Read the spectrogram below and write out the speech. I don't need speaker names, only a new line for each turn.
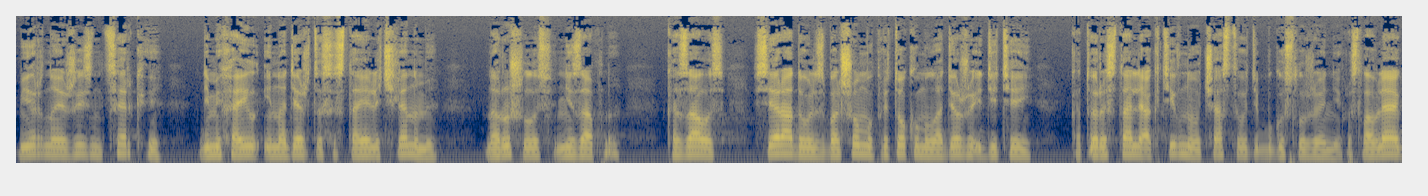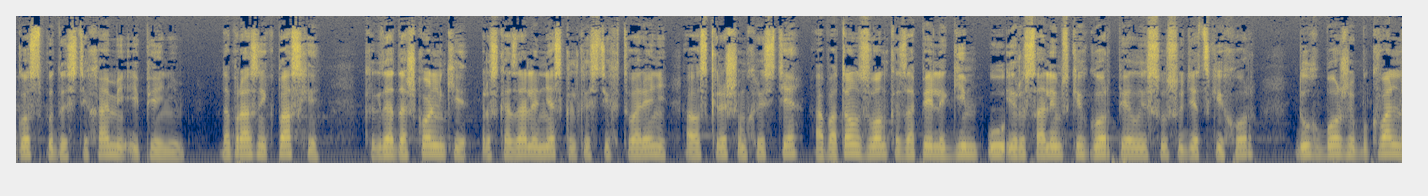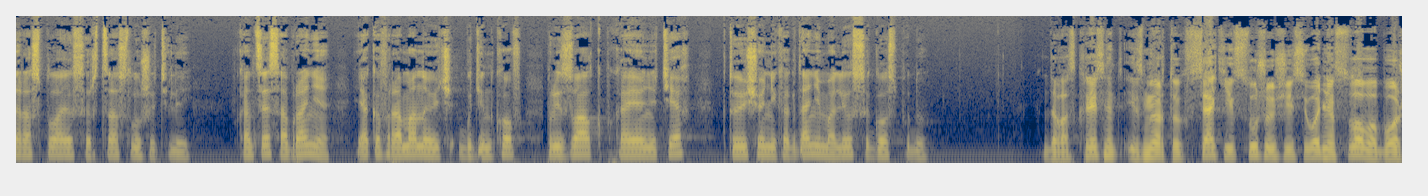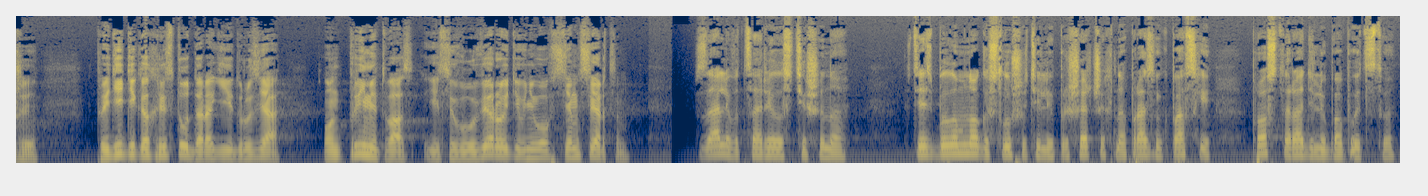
Мирная жизнь церкви, где Михаил и Надежда состояли членами, нарушилась внезапно. Казалось, все радовались большому притоку молодежи и детей, которые стали активно участвовать в богослужении, прославляя Господа стихами и пением. На праздник Пасхи, когда дошкольники рассказали несколько стихотворений о воскресшем Христе, а потом звонко запели гимн «У Иерусалимских гор пел Иисусу детский хор», Дух Божий буквально расплавил сердца слушателей – конце собрания Яков Романович Буденков призвал к покаянию тех, кто еще никогда не молился Господу.
Да воскреснет из мертвых всякий, слушающий сегодня Слово Божие. Придите ко Христу, дорогие друзья. Он примет вас, если вы уверуете в Него всем сердцем.
В зале воцарилась тишина. Здесь было много слушателей, пришедших на праздник Пасхи просто ради любопытства.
